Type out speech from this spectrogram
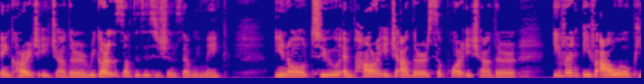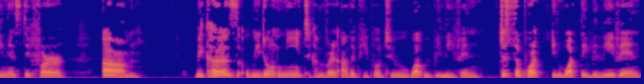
encourage each other, regardless of the decisions that we make. You know, to empower each other, support each other, even if our opinions differ. Um, because we don't need to convert other people to what we believe in. Just support in what they believe in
